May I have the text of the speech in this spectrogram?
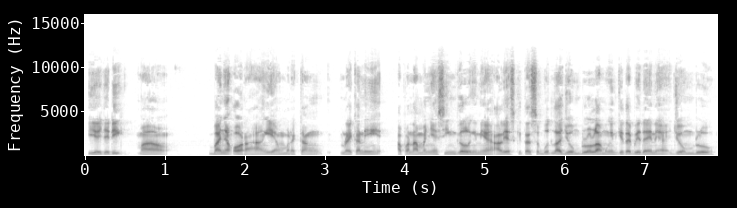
iya jadi banyak orang yang mereka mereka nih apa namanya single gini ya alias kita sebutlah jomblo lah mungkin kita bedain ya jomblo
